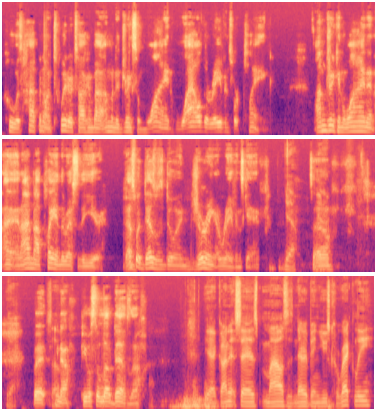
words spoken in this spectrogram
who was hopping on Twitter talking about I'm going to drink some wine while the Ravens were playing. I'm drinking wine and I and I'm not playing the rest of the year. That's mm. what Dez was doing during a Ravens game. Yeah. So. Yeah. yeah. But so. you know, people still love Dez though. Yeah, Garnett says Miles has never been used correctly.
